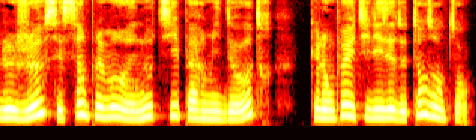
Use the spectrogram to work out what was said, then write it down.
Le jeu, c'est simplement un outil parmi d'autres que l'on peut utiliser de temps en temps.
